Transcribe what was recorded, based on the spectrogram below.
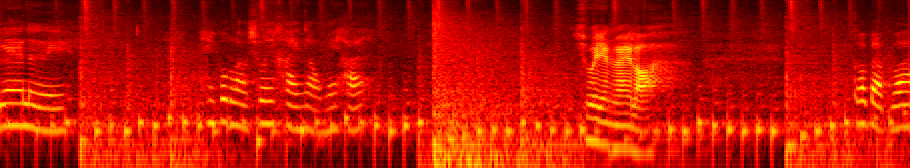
แย่เลย ให้พวกเราช่วยคลายเหงาไหมคะ ช่วยยังไงเหรอ ก็แบบว่า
